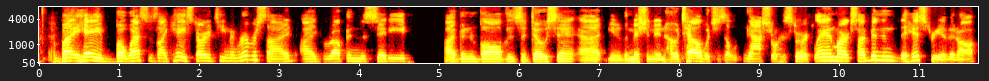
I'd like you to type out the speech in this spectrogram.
but hey, but Wes was like, hey, start a team in Riverside. I grew up in the city. I've been involved as a docent at you know the Mission Inn Hotel, which is a National Historic Landmark. So I've been in the history of it all.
